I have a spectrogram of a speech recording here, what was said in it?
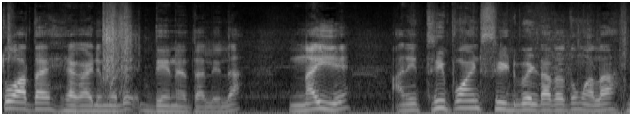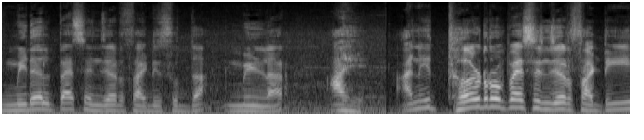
तो आता ह्या गाडीमध्ये देण्यात आलेला नाही आहे आणि थ्री पॉईंट सीट बेल्ट आता तुम्हाला मिडल पॅसेंजरसाठी सुद्धा मिळणार आहे. आणि थर्ड रो पॅसेंजरसाठी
